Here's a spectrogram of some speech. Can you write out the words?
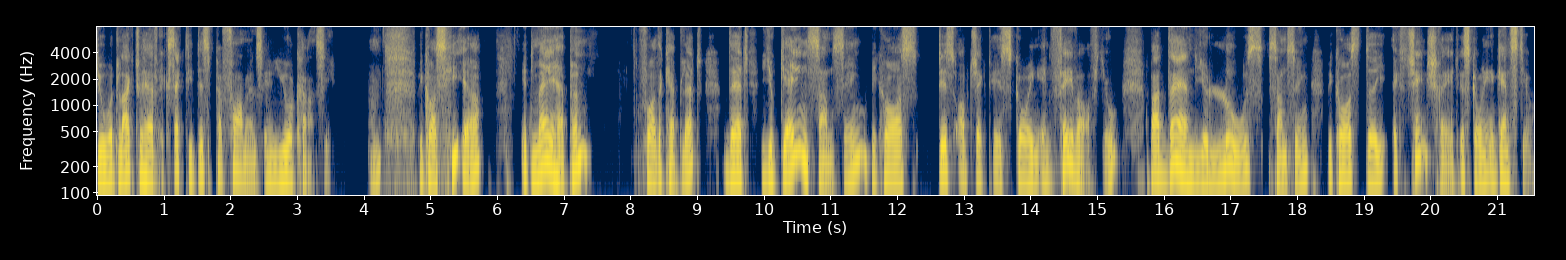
you would like to have exactly this performance in your currency. Hmm? Because here it may happen for the caplet that you gain something because this object is going in favor of you, but then you lose something because the exchange rate is going against you.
